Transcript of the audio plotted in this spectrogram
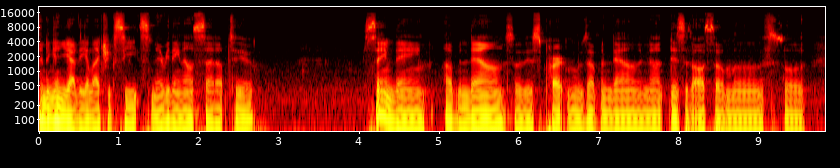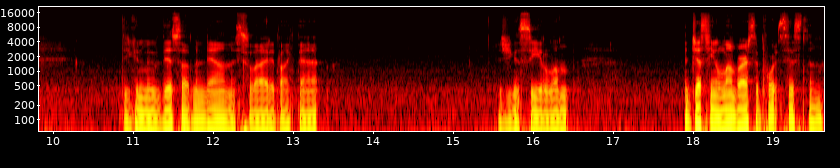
And again, you have the electric seats and everything else set up too. Same thing, up and down. So this part moves up and down, and this is also moves. So you can move this up and down and slide it like that. As you can see, lum- adjusting the lumbar support system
